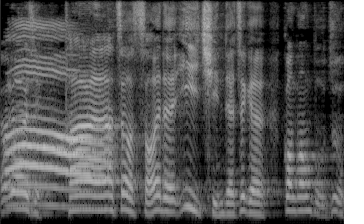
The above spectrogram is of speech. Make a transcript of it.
而且他做所谓的疫情的这个观光补助，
